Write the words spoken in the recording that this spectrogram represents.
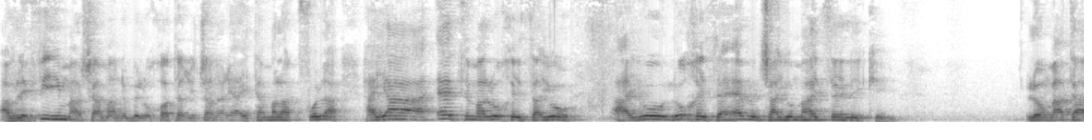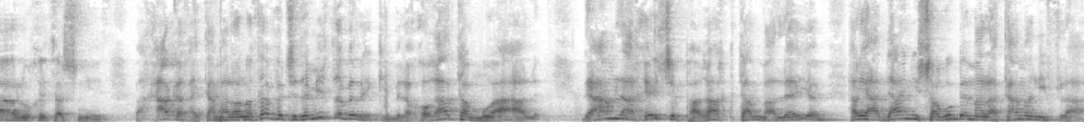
אבל לפי מה שאמרנו בלוחות הראשון, הרי הייתה מעלה כפולה. היה עצם הלוכס, היו, היו לוכס האבן שהיו אליקים. לעומת הלוכס השנייה, ואחר כך הייתה מעלה נוספת שזה מכתב אליקים, ולכאורה תמוה א', גם לאחרי שפרח כתב מעליהם, הרי עדיין נשארו במעלתם הנפלאה,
